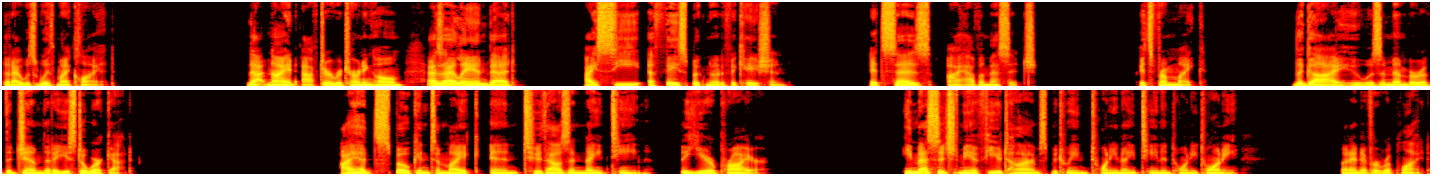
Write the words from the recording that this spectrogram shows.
that I was with my client. That night, after returning home, as I lay in bed, I see a Facebook notification. It says I have a message. It's from Mike, the guy who was a member of the gym that I used to work at. I had spoken to Mike in 2019, the year prior. He messaged me a few times between 2019 and 2020 but I never replied.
